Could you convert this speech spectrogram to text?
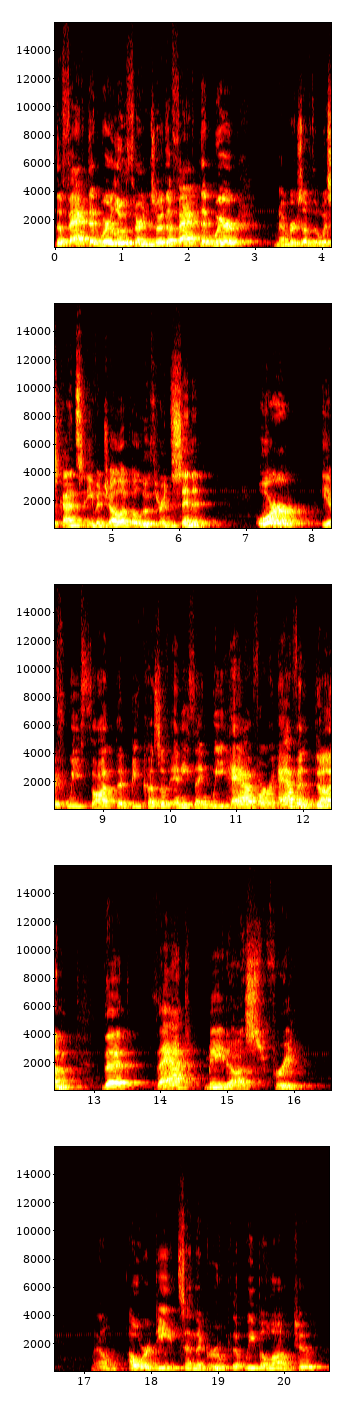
the fact that we're Lutherans, or the fact that we're members of the Wisconsin Evangelical Lutheran Synod, or if we thought that because of anything we have or haven't done, that that made us free. Well, our deeds and the group that we belong to,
